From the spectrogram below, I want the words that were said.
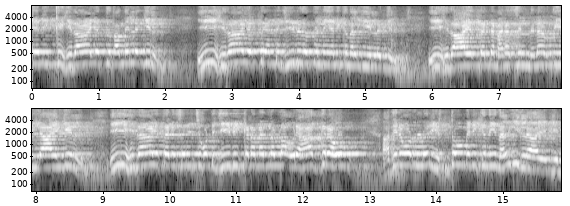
എനിക്ക് ഹിദായത്ത് തന്നില്ലെങ്കിൽ ഈ ഹിദായത്ത് എന്റെ ജീവിതത്തിൽ നീ എനിക്ക് നൽകിയില്ലെങ്കിൽ ഈ ഹിദായത്ത് എന്റെ മനസ്സിൽ നിലനിർത്തിയില്ല എങ്കിൽ ഈ ഹിദായത്ത് അനുസരിച്ച് കൊണ്ട് ജീവിക്കണമെന്നുള്ള ഒരു ആഗ്രഹവും അതിനോടുള്ള ഒരു ഇഷ്ടവും എനിക്ക് നീ നൽകിയില്ല എങ്കിൽ.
